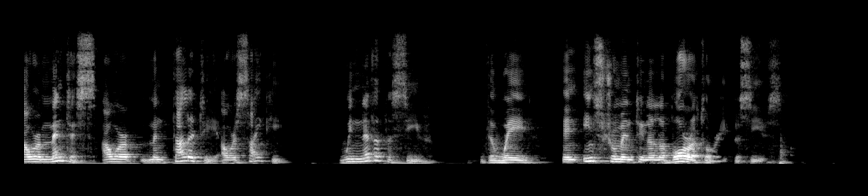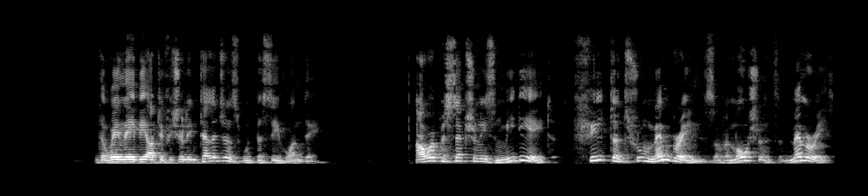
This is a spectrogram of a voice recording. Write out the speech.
our mentis, our mentality, our psyche. We never perceive the way an instrument in a laboratory perceives, the way maybe artificial intelligence would perceive one day. Our perception is mediated, filtered through membranes of emotions and memories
